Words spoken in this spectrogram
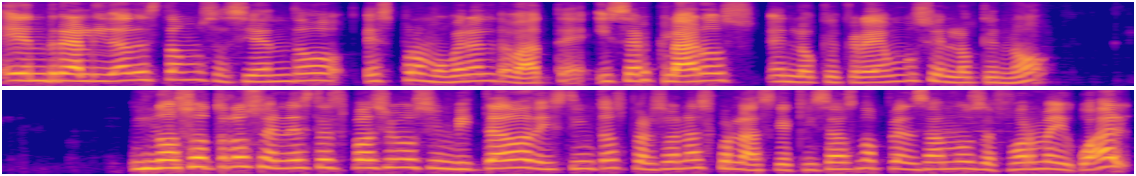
en realidad estamos haciendo es promover el debate y ser claros en lo que creemos y en lo que no. Nosotros en este espacio hemos invitado a distintas personas con las que quizás no pensamos de forma igual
